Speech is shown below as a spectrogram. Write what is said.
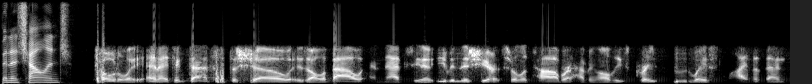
been a challenge? Totally. And I think that's what the show is all about. And that's, you know, even this year at Sur La Table, we're having all these great food waste live events.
